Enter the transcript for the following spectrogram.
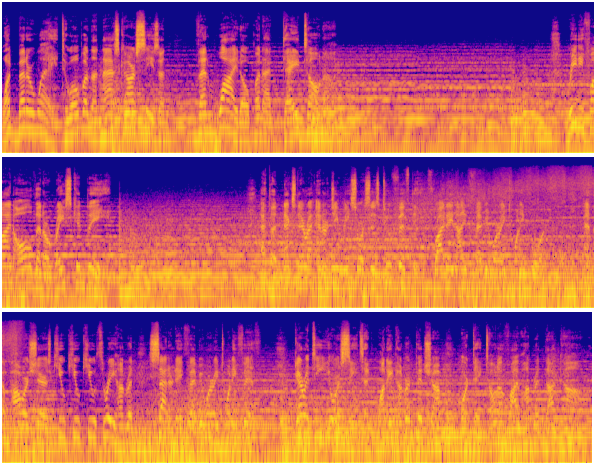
What better way to open the NASCAR season than wide open at Daytona? Redefine all that a race can be at the NextEra Energy Resources 250, Friday night, February 24th, and the PowerShares QQQ 300, Saturday, February 25th. Guarantee your seats at 1-800-PITSHOP or Daytona500.com.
